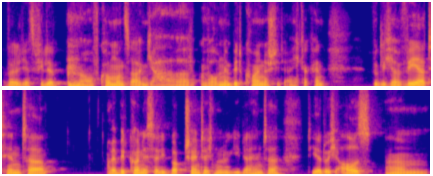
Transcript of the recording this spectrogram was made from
weil jetzt viele aufkommen und sagen, ja, aber warum denn Bitcoin? Da steht eigentlich gar kein wirklicher Wert hinter. Aber Bitcoin ist ja die Blockchain-Technologie dahinter, die ja durchaus ähm,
